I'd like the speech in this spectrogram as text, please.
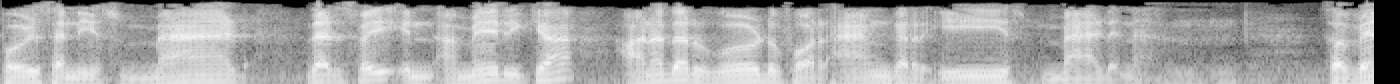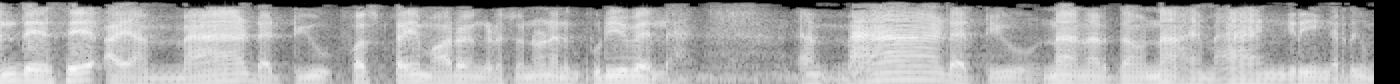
person is mad. That's why in America, another word for anger is madness. So when they say, I am mad at you, first time ஆரோ எங்கிட்ட சொன்னோன்னு எனக்கு புரியவே இல்லை I am mad at you. என்ன அர்த்தம்னா I am angryங்கிறதுக்கு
